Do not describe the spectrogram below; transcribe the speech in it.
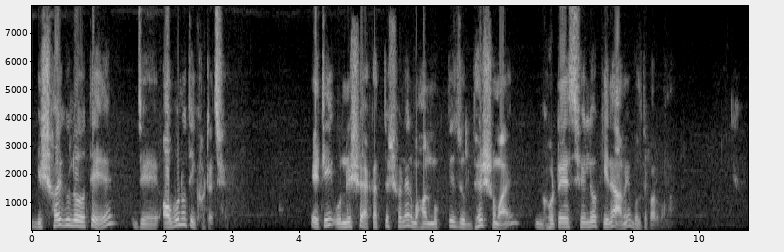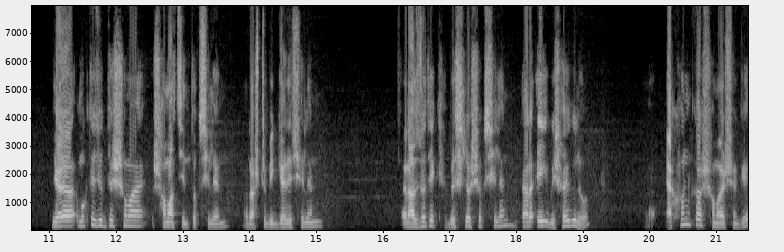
বিষয়গুলোতে যে অবনতি ঘটেছে, এটি উনিশশো একাত্তর সনের মহান মুক্তিযুদ্ধের সময় ঘটেছিল কিনা আমি বলতে পারব না। যারা মুক্তিযুদ্ধের সময় সমাজচিন্তক ছিলেন, রাষ্ট্রবিজ্ঞানী ছিলেন, রাজনৈতিক বিশ্লেষক ছিলেন, তারা এই বিষয়গুলো এখনকার সময়ের সঙ্গে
